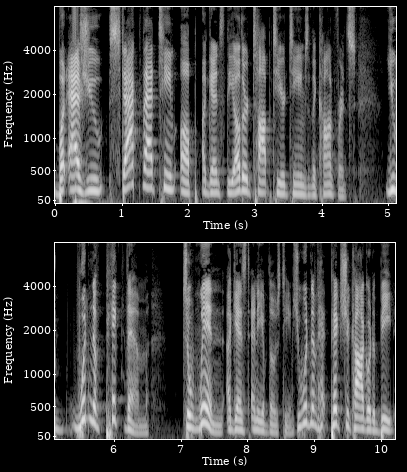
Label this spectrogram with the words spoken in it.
But as you stack that team up against the other top tier teams in the conference, you wouldn't have picked them to win against any of those teams. You wouldn't have picked Chicago to beat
